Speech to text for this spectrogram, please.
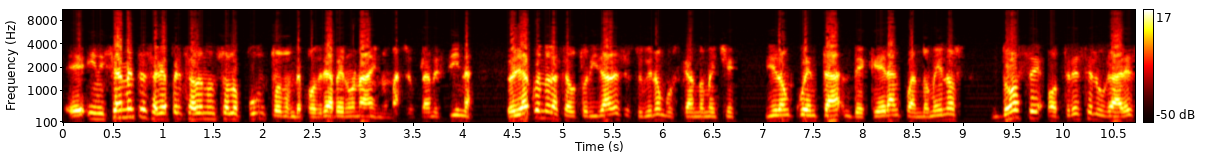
Eh, inicialmente se había pensado en un solo punto donde podría haber una inhumación clandestina, pero ya cuando las autoridades estuvieron buscando Meche, dieron cuenta de que eran cuando menos 12 o 13 lugares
